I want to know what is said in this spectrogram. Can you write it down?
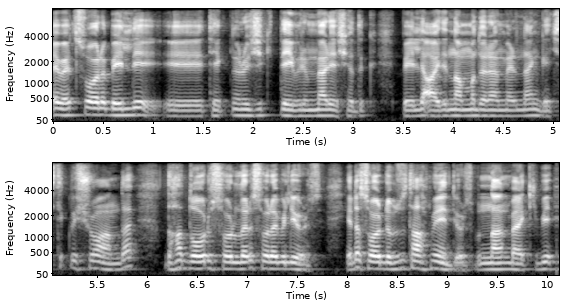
Evet sonra belli e, teknolojik devrimler yaşadık. Belli aydınlanma dönemlerinden geçtik ve şu anda daha doğru soruları sorabiliyoruz. Ya da sorduğumuzu tahmin ediyoruz. Bundan belki bir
